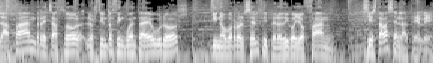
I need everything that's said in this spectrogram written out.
la fan rechazó los 150 euros y no borró el selfie, pero digo yo, fan, si estabas en la tele,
